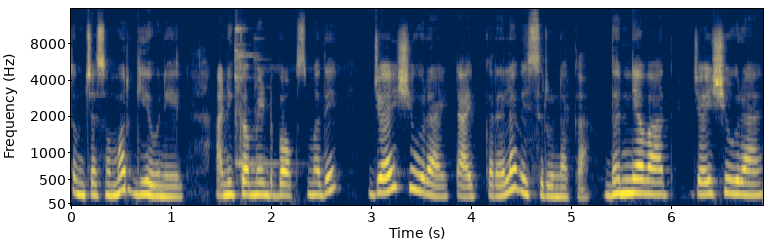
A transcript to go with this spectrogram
तुमच्यासमोर घेऊन येईल. आणि कमेंट बॉक्समध्ये जय शिवराय टाईप करायला विसरू नका. धन्यवाद. जय शिवराय.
